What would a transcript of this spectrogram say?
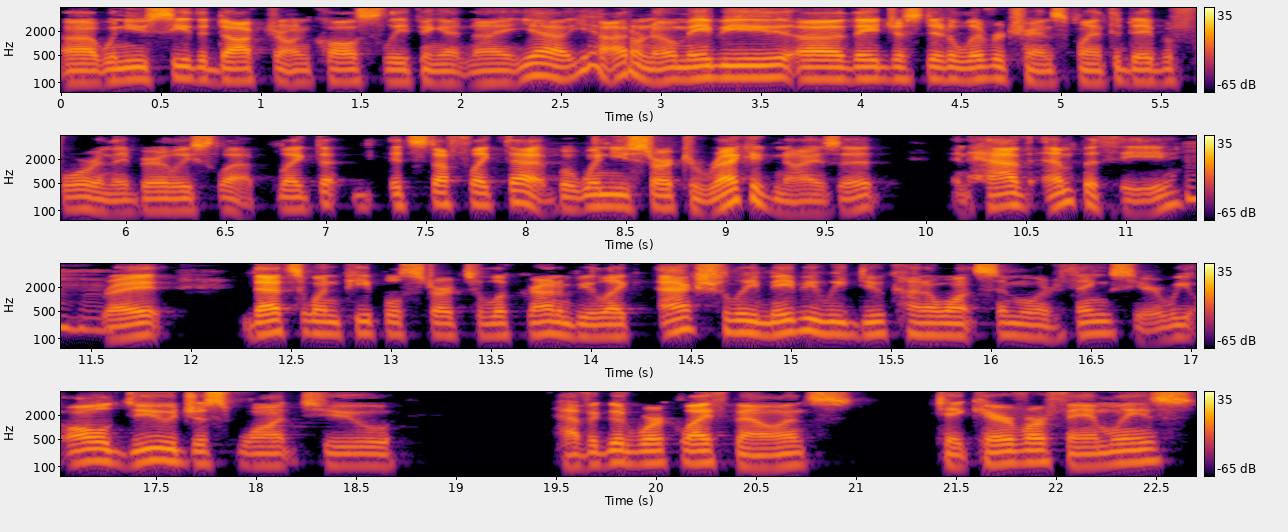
uh, when you see the doctor on call sleeping at night yeah yeah i don't know maybe uh, they just did a liver transplant the day before and they barely slept like that it's stuff like that but when you start to recognize it and have empathy Mhm. right that's when people start to look around and be like actually maybe we do kind of want similar things here we all do just want to have a good work life balance take care of our families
